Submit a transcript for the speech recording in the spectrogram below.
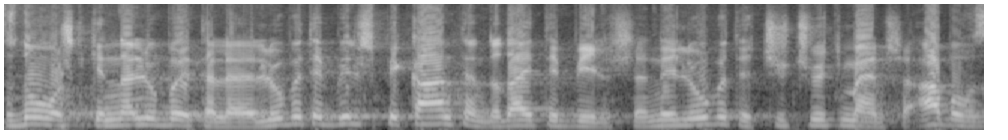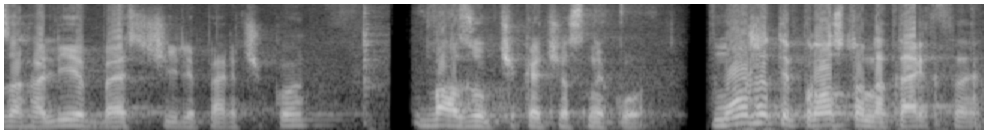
Знову ж таки, на любителя. Любите більш пікантне, додайте більше. Не любите чуть-чуть менше. Або взагалі без чилі перчику. Два зубчика чеснику. Можете просто натерти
